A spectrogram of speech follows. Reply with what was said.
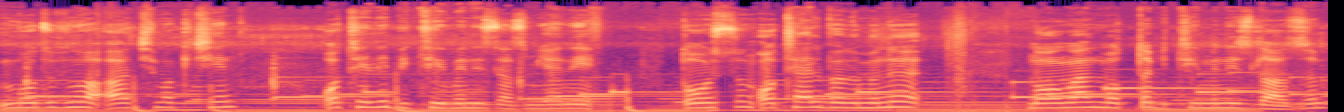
modunu açmak için oteli bitirmeniz lazım. Yani Doors'un otel bölümünü normal modda bitirmeniz lazım.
